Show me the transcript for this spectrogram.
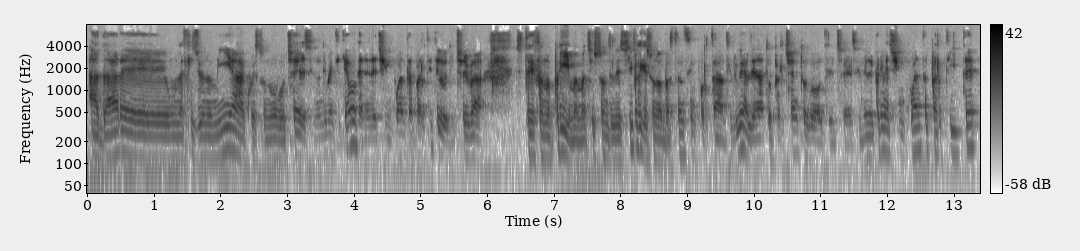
a dare una fisionomia a questo nuovo Chelsea. Non dimentichiamo che nelle 50 partite, lo diceva Stefano prima, ma ci sono delle cifre che sono abbastanza importanti. Lui ha allenato per 100 gol il Chelsea, nelle prime 50 partite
